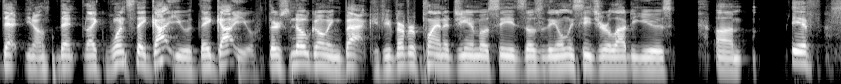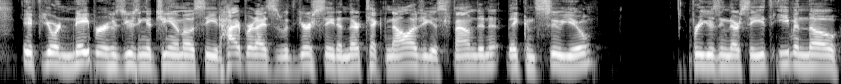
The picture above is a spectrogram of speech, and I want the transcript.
that you know that like once they got you, they got you. There's no going back. If you've ever planted GMO seeds, those are the only seeds you're allowed to use. Um, if if your neighbor who's using a GMO seed hybridizes with your seed and their technology is found in it, they can sue you for using their seeds, even though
